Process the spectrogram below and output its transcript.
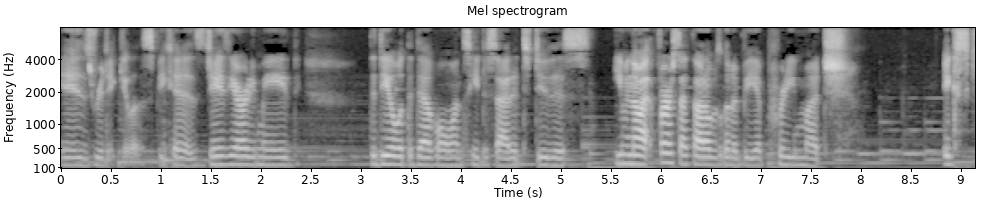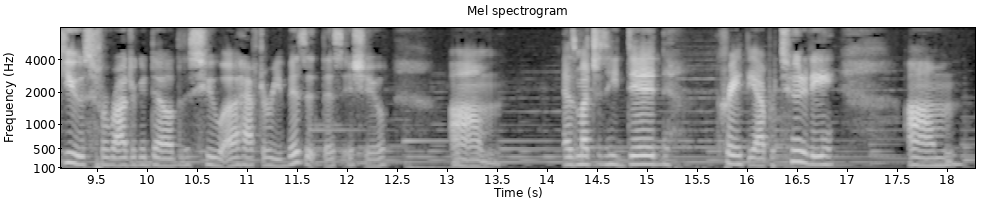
is ridiculous because Jay Z already made the deal with the devil once he decided to do this. Even though at first I thought it was going to be a pretty much excuse for Roger Goodell to uh, have to revisit this issue. Um, as much as he did create the opportunity, um,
